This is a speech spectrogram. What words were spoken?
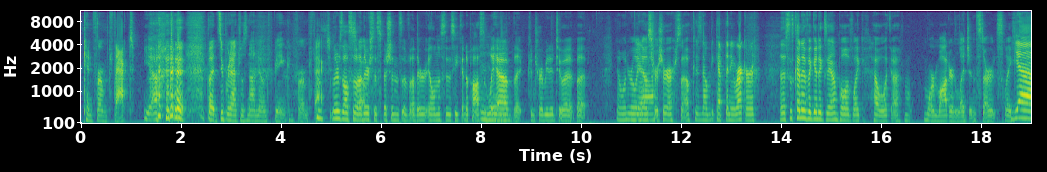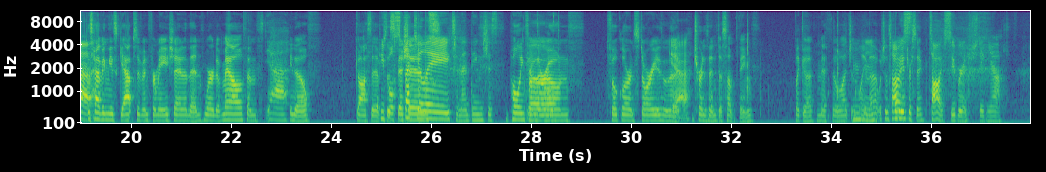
confirmed fact. Yeah. but Supernatural is not known for being confirmed fact. There's also So- Mm-hmm. other suspicions of other illnesses he could have possibly have that contributed to it, but no one really knows for sure. So Because nobody kept any record. and this is kind of a good example of like how like a m- more modern legend starts. Like Yeah. just having these gaps of information and then word of mouth and Yeah. you know gossip, People speculate and then things just pulling from their own folklore and stories, and then Yeah. it turns into something like a myth or legend like mm-hmm. that, which is It's pretty always interesting. It's always super interesting. Yeah.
